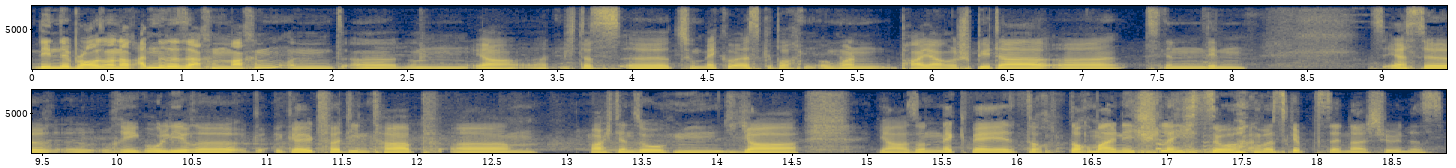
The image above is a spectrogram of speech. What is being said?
neben dem Browser noch andere Sachen machen und äh, dann ja hat mich das äh, zu macOS gebracht und irgendwann ein paar Jahre später, äh, als ich den, den das erste äh, reguläre G Geld verdient habe, ähm, war ich dann so, hm, ja, ja, so ein Mac wäre jetzt doch doch mal nicht schlecht. So, was gibt's denn da Schönes?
